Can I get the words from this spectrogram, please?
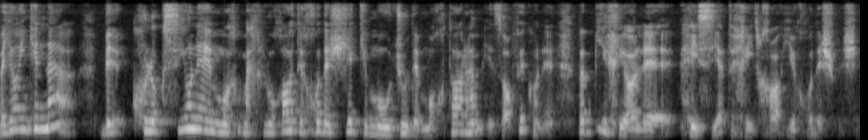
و یا اینکه نه به کلکسیون مخلوقات خودش یک موجود مختار هم اضافه کنه و بی خیال حیثیت خیرخواهی خودش بشه.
